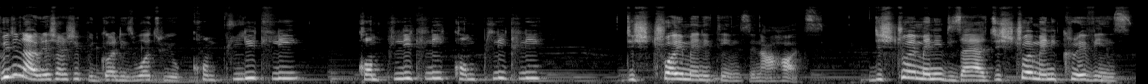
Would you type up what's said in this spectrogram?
building our relationship with God is what will completely, completely, completely destroy many things in our hearts, destroy many desires, destroy many cravings.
